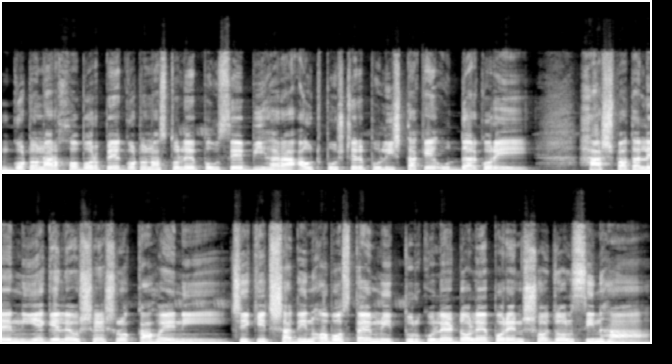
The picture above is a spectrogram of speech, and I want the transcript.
ঘটনার খবর পেয়ে ঘটনাস্থলে পৌঁছে বিহারা আউটপোস্টের পুলিশ তাকে উদ্ধার করে। হাসপাতালে নিয়ে গেলেও শেষ রক্ষা হয়নি। চিকিৎসাধীন অবস্থায় মৃত্যুর কুলে ডলে পড়েন সজল সিনহা।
